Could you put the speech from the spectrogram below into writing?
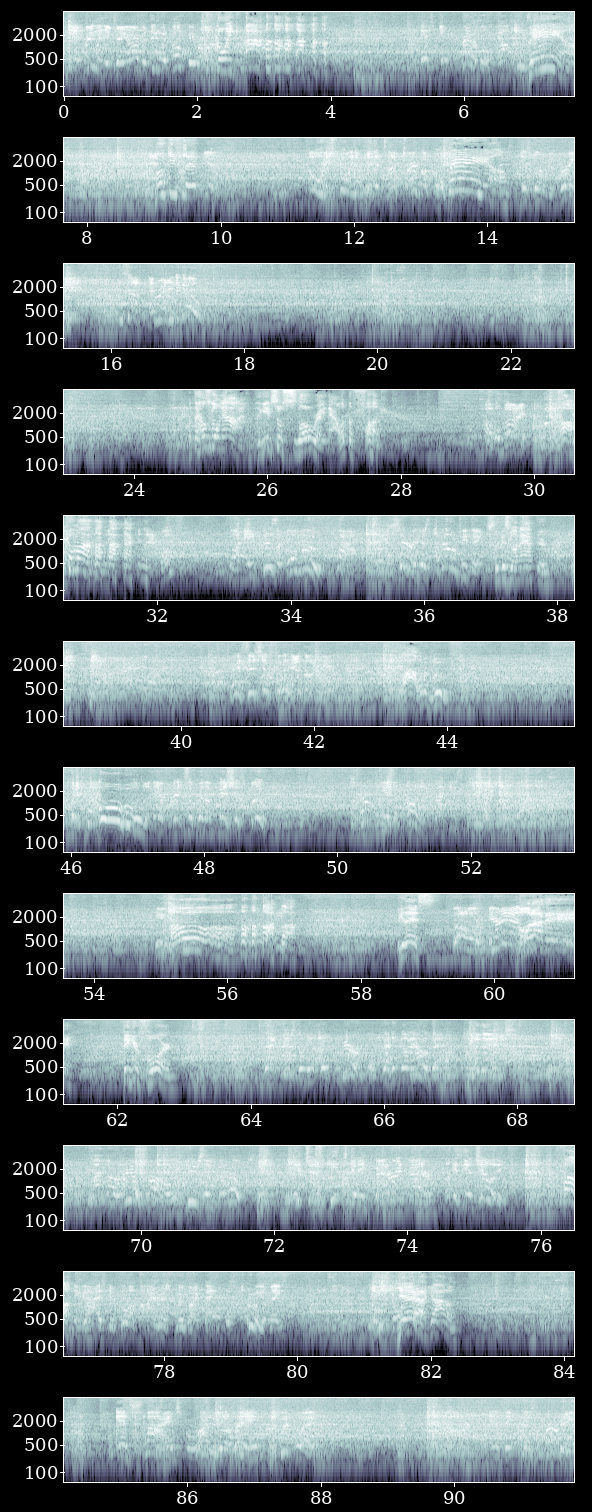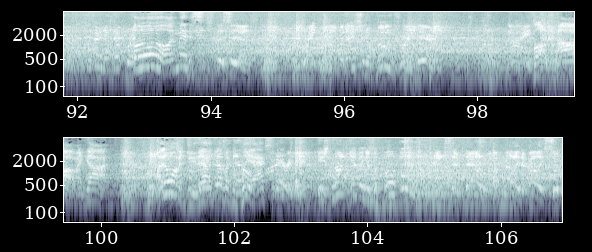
Can't agree with you, JR, but then we'd both be wrong. Doink. Ah! It's incredible how easy Bam! Monkey flip. Oh, he's going up to the top turnbuckle. Bam! It's going to be great. He's up and ready to go. What the hell's going on? The game's so slow right now. What the fuck? Oh my! Oh, come on! Look at that, folks. What a physical move. Wow, some serious ability there. Lucas going after. Transitions to the headlock here. Wow, what a move. Ooh. On the offensive with a vicious boot. Stroking his opponent like he's He's Oh! Look at this. Oh, here it is. Orale! Figure four. That has to be a miracle that he got out of that. Connects. Like a real pro using the ropes. It just keeps getting better and better. Look at the agility. How Fuck. many guys can pull off a high-risk move like that? It's truly amazing. Yeah, I got him. and slides right into the ring the quick way. Missed. This is great combination of moves right there. Nice. Fuck. Oh my god. I didn't want to do that. I did that by complete accident. He's not giving his opponent. Ooh, takes him down with a belly-to-belly suplex. Totally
